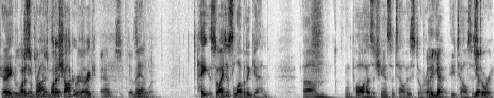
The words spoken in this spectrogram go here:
Okay. Really what a surprise. What a shocker, Eric. that's Man. a good one. Hey, so I just love it again. Um, when Paul has a chance to tell his story, Uh, yeah. he tells his Yep. story.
